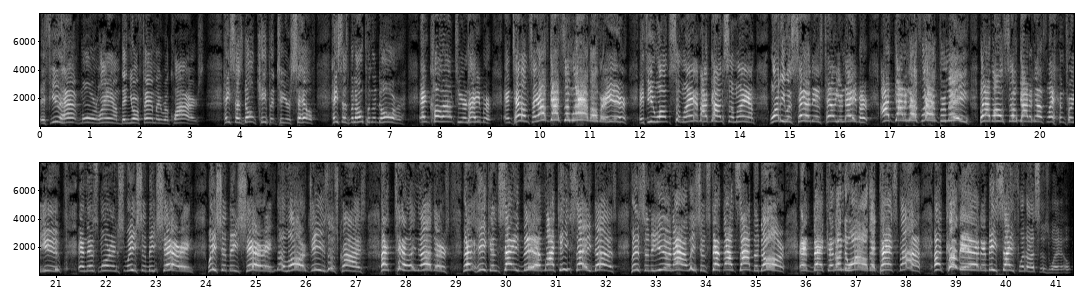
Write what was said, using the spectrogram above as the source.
if you have more lamb than your family requires, he says, don't keep it to yourself. He says, but open the door and call out to your neighbor and tell him, say, I've got some lamb over here. If you want some lamb, I've got some lamb. What he was saying is, tell your neighbor, I've got enough lamb for me, but I've also got enough lamb for you. And this morning, we should be sharing, we should be sharing the Lord Jesus Christ and telling others that he can save them like he saved us. Listen to you and I, we should step outside the door and beckon unto all that pass by, uh, come in and be safe with us as well.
